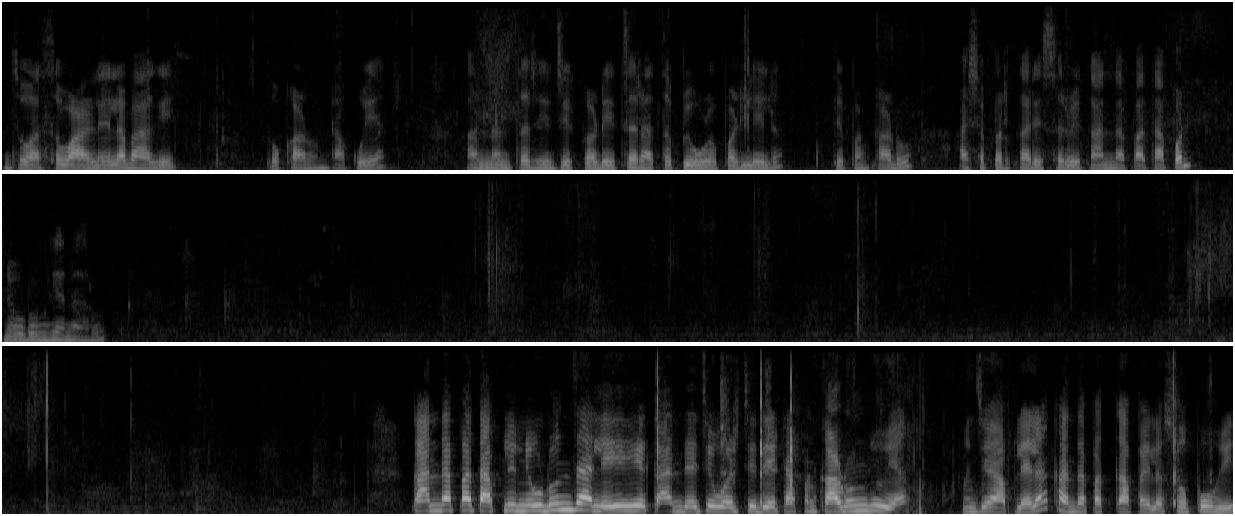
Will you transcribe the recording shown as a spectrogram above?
जो असं वाळलेला भाग आहे तो काढून टाकूया. आणि नंतर हे जे कडेचं राहतं पिवळं पडलेलं ते पण काढू. अशा प्रकारे सर्व कांदापात आपण निवडून घेणार आहोत. कांदापात आपले निवडून झाले हे कांद्याचे वरचे देठ आपण काढून घेऊया. म्हणजे आपल्याला कांदापात कापायला सोपं होईल.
